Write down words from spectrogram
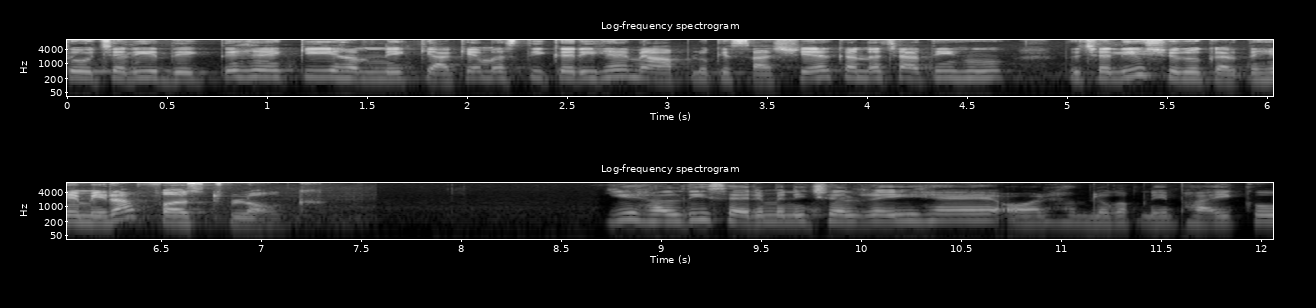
तो चलिए देखते हैं कि हमने क्या क्या मस्ती करी है। मैं आप लोग के साथ शेयर करना चाहती हूँ। तो चलिए शुरू करते हैं मेरा फ़र्स्ट व्लॉग ये हल्दी सेरेमनी चल रही है और हम लोग अपने भाई को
